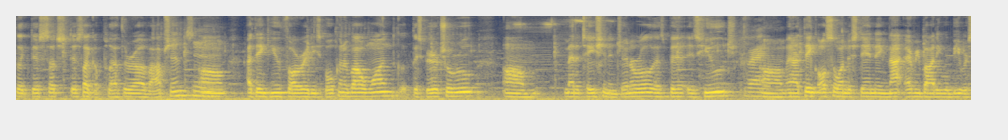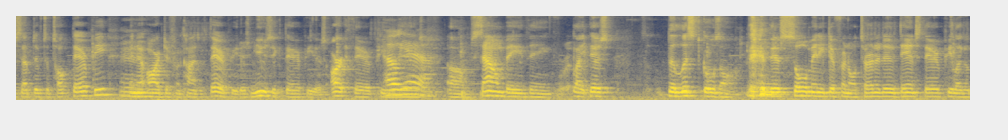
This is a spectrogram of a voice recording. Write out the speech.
like there's such there's like a plethora of options. Mm. Um, I think you've already spoken about one, the spiritual route. Um, meditation in general has been is huge. Right. Um, and I think also understanding not everybody will be receptive to talk therapy, and there Mm. are different kinds of therapy. There's music therapy, there's art therapy, Oh there's yeah. um, sound bathing. Like there's the list goes on. there's so many different alternatives. Dance therapy, like a,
